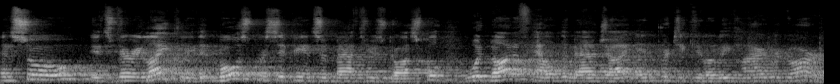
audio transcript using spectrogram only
And so, it's very likely that most recipients of Matthew's Gospel would not have held the Magi in particularly high regard.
